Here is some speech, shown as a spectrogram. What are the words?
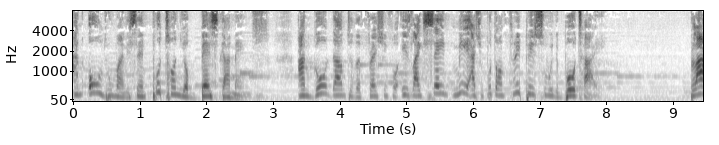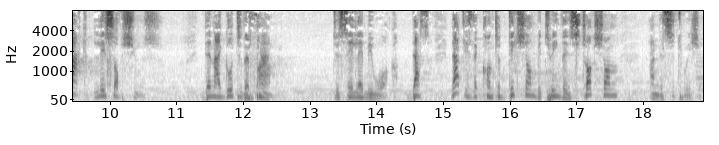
An old woman is saying, put on your best garments and go down to the threshing floor. It's like saying, me, I should put on three pieces with bow tie, black lace up shoes. Then I go to the farm to say, let me walk. That's, that is the contradiction between the instruction and the situation.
